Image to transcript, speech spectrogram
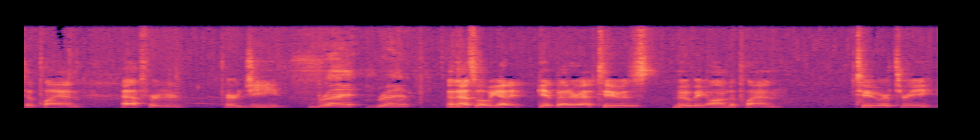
to plan F or or G, Right, right. and that's what we got to get better at too is moving on to plan two or three,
